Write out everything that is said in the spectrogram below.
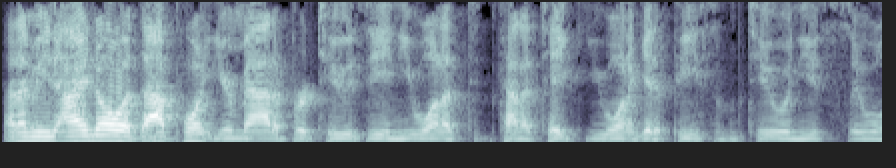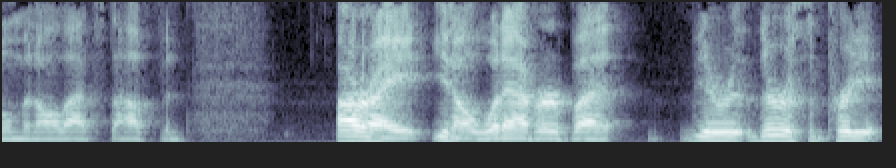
And I mean, I know at that point you're mad at Bertuzzi and you want to kind of take, you want to get a piece of him too, and you sue him and all that stuff. And all right, you know, whatever. But there there was some pretty.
